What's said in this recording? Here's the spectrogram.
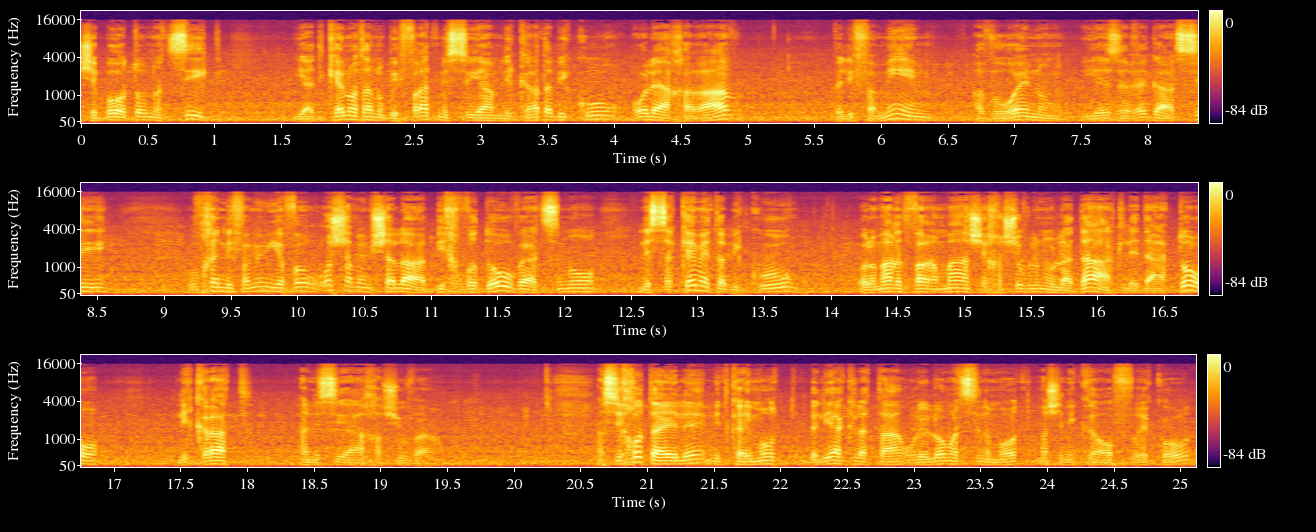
שבו אותו נציג יעדכן אותנו בפרט מסוים לקראת הביקור או לאחריו, ולפעמים עבורנו יהיה זה רגע השיא, ובכן לפעמים יבוא ראש הממשלה בכבודו ובעצמו לסכם את הביקור או לומר דבר מה שחשוב לנו לדעת, לדעתו, לקראת הנסיעה החשובה. השיחות האלה מתקיימות בלי הקלטה וללא מצלמות, מה שנקרא אוף רקורד.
